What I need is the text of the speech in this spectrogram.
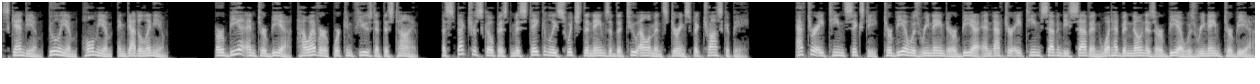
scandium, thulium, holmium, and gadolinium. Erbia and terbia, however, were confused at this time. A spectroscopist mistakenly switched the names of the two elements during spectroscopy. After 1860, terbia was renamed erbia and after 1877 what had been known as erbia was renamed terbia.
